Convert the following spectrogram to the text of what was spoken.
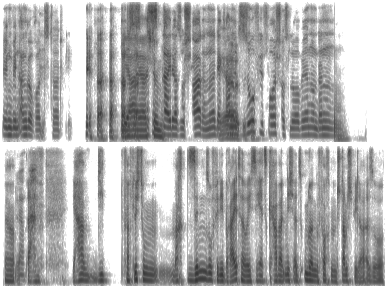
irgendwen angerotzt hat. Ja, das, ja, ist, ja, das ist leider so schade, ne? Der ja, kam mit so viel Vorschusslorbeeren und dann hm. Ja. ja. ja, die Verpflichtung macht Sinn so für die Breite, aber ich sehe jetzt Kabak nicht als unangefochtenen Stammspieler. Also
